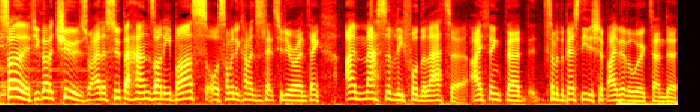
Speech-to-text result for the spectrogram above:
So, if you got to choose, right, a super hands-on e-boss or someone who kind of just lets you do your own thing, I'm massively for the latter. I think that some of the best leadership I've ever worked under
